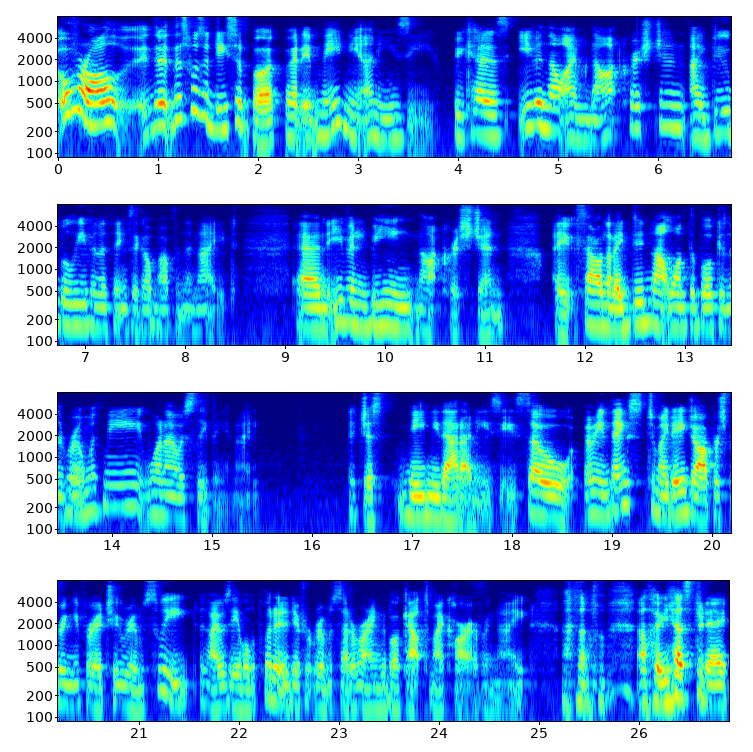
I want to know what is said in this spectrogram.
Overall, th- this was a decent book, but it made me uneasy because even though I'm not Christian, I do believe in the things that come up in the night. And even being not Christian, I found that I did not want the book in the room with me when I was sleeping at night. It just made me that uneasy. So, I mean, thanks to my day job for springing for a two room suite, I was able to put it in a different room instead of running the book out to my car every night. Although yesterday,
